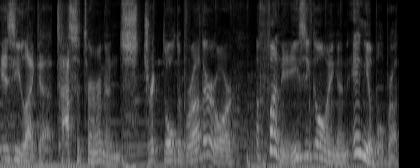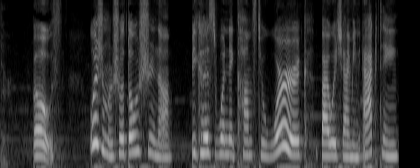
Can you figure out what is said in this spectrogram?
is he like a taciturn and strict older brother, or a funny, easygoing and amiable brother? Both. 为什么说都是呢？Because when it comes to work, by which I mean acting,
